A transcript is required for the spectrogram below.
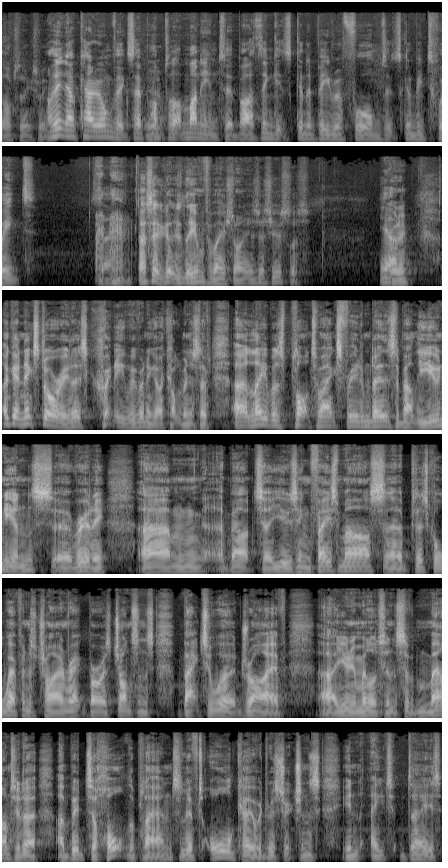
after next week? I think they'll carry on with it they pumped a lot of money into it, but I think it's going to be reformed. It's going to be tweaked. So, That's it. The information on it is just useless. Yeah. Really? Okay, next story. Let's quickly, we've only got a couple of minutes left. Uh, Labour's plot to axe Freedom Day. This is about the unions, uh, really, um, about uh, using face masks, uh, political weapon to try and wreck Boris Johnson's back to work drive. Uh, union militants have mounted a, a bid to halt the plan to lift all COVID restrictions in eight days.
